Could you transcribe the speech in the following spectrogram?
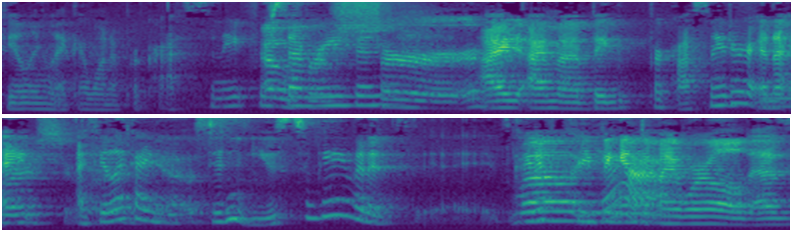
feeling like I want to procrastinate for oh, some for reason. Sure. I, I'm a big procrastinator, and For I sure, I feel like I yes. didn't used to be, but it's it's kind Well, of creeping yeah. into my world as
